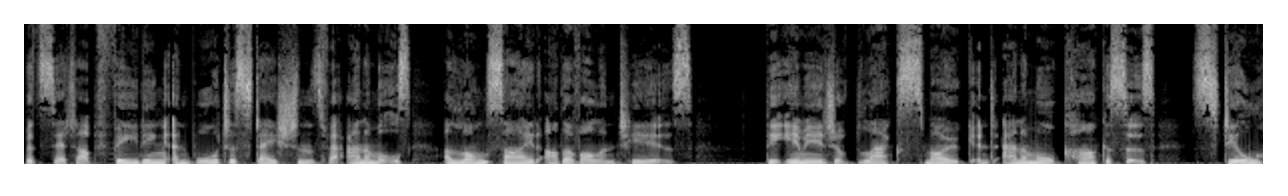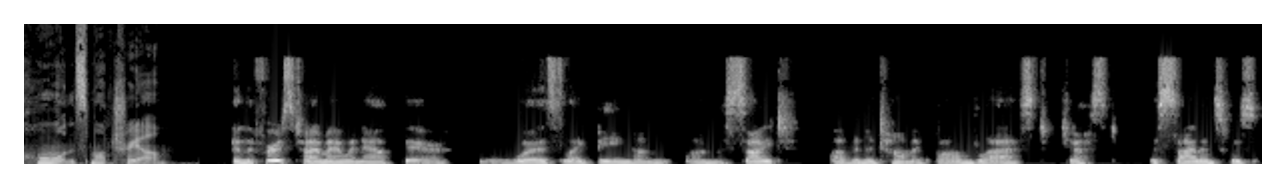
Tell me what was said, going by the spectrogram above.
but set up feeding and water stations for animals alongside other volunteers. The image of black smoke and animal carcasses still haunts Motria. And the first time I went out there was like being on, on the site of an atomic bomb blast. Just the silence was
